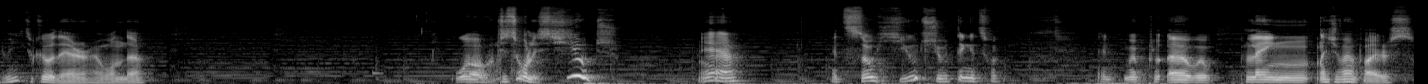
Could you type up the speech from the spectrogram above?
do we need to go there, I wonder? Whoa, this wall is huge! Yeah. It's so huge, you would think it's we're, pl uh, we're playing Age of Empires.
